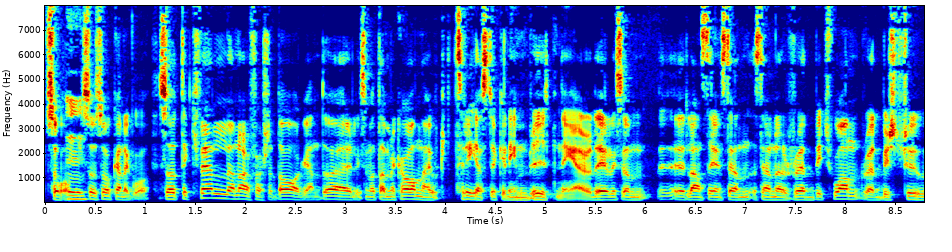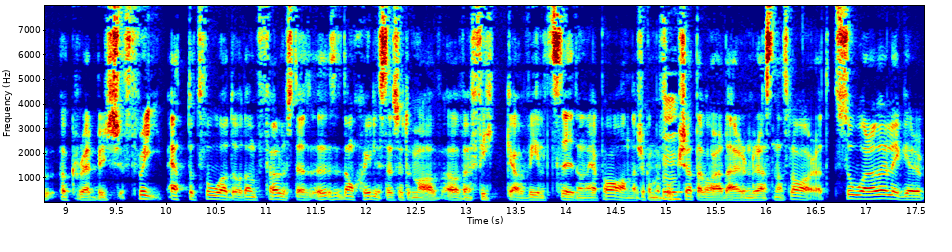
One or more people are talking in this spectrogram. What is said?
Så, mm. så, så kan det gå. Så att till kvällen av första dagen, då är det liksom att amerikanerna har gjort tre stycken inbrytningar. Och det är liksom eh, landställningsställen Red Beach 1, Red Beach 2 och Red Beach 3. 1 och 2 då, de, följs, de skiljs dessutom av, av en ficka av vilt stridande japaner som kommer mm. fortsätta vara där under resten av slaget. Sårade ligger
